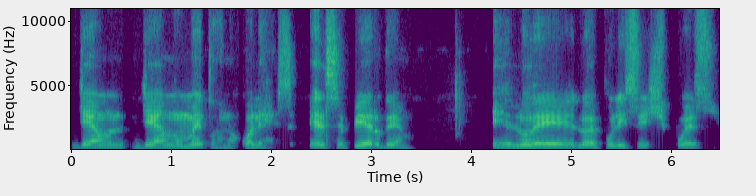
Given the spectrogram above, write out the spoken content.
llegan, llegan momentos en los cuales él se pierde. Eh, lo, de, lo de Pulisic, pues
